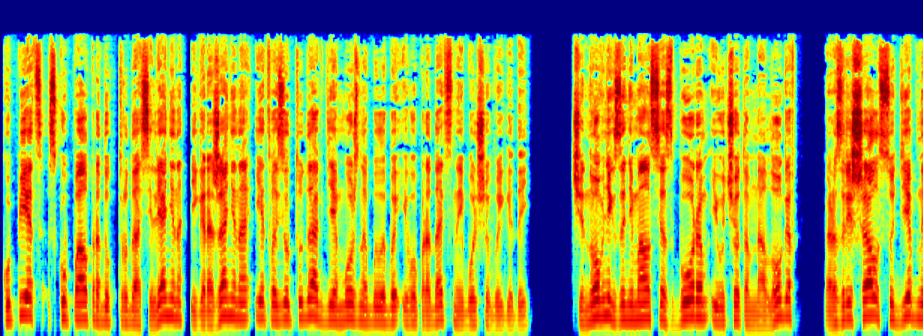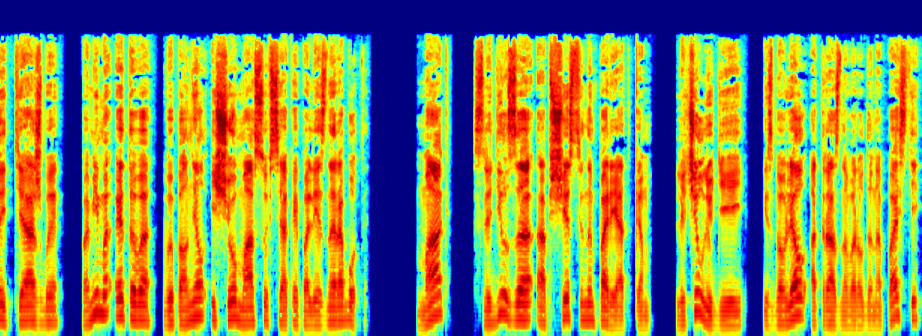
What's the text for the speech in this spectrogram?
Купец скупал продукт труда селянина и горожанина и отвозил туда, где можно было бы его продать с наибольшей выгодой. Чиновник занимался сбором и учетом налогов, разрешал судебные тяжбы, помимо этого выполнял еще массу всякой полезной работы. Маг следил за общественным порядком, лечил людей, избавлял от разного рода напастей,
